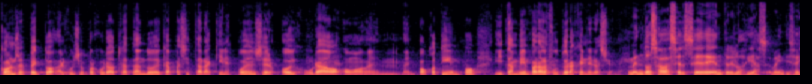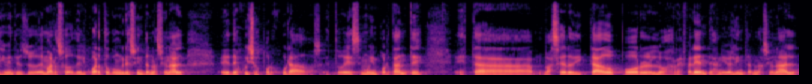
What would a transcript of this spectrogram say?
Con respecto al juicio por jurado, tratando de capacitar a quienes pueden ser hoy jurados o en, poco tiempo y también para las futuras generaciones. Mendoza va a ser sede entre los días 26 y 28 de marzo del cuarto Congreso Internacional eh, de Juicios por Jurados. Esto es muy importante, Está, va a ser dictado por los referentes a nivel internacional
